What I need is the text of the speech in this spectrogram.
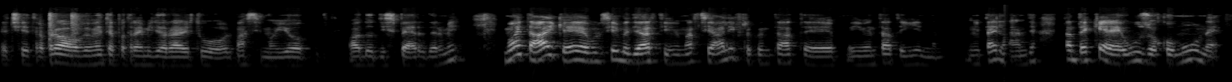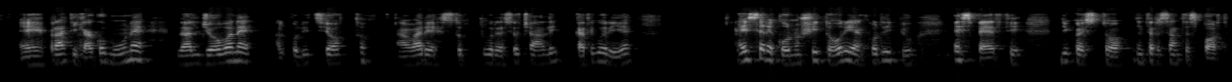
eccetera, però ovviamente potrai migliorare tu, al massimo io vado a disperdermi. Muay Thai, che è un insieme di arti marziali frequentate inventate in, in Thailandia, tant'è che è uso comune e pratica comune dal giovane al poliziotto, a varie strutture sociali, categorie, essere conoscitori e ancora di più esperti di questo interessante sport.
